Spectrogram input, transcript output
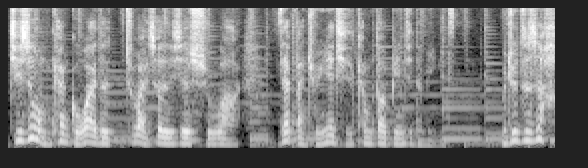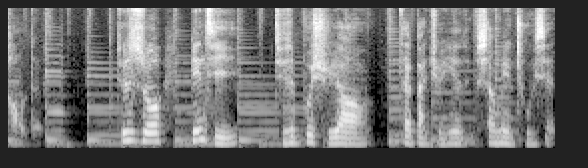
其实我们看国外的出版社的一些书啊，你在版权页其实看不到编辑的名字，我觉得这是好的。就是说，编辑其实不需要在版权页上面出现，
